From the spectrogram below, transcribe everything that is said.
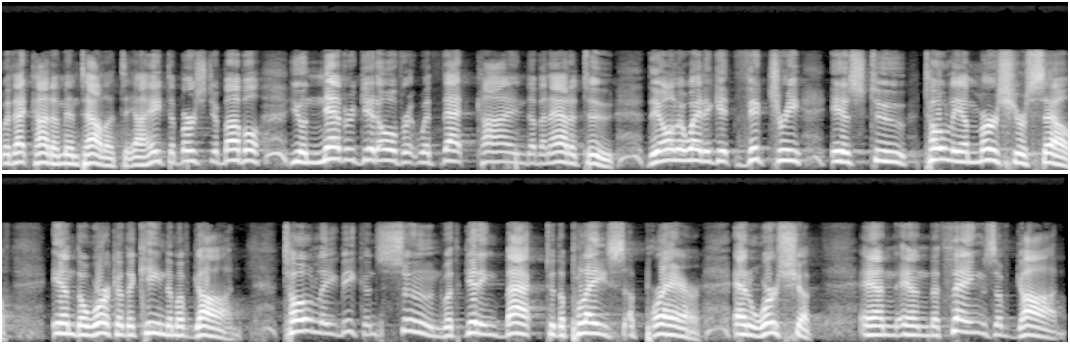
with that kind of mentality. I hate to burst your bubble. You'll never get over it with that kind of an attitude. The only way to get victory is to totally immerse yourself in the work of the kingdom of God totally be consumed with getting back to the place of prayer and worship and, and the things of God.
